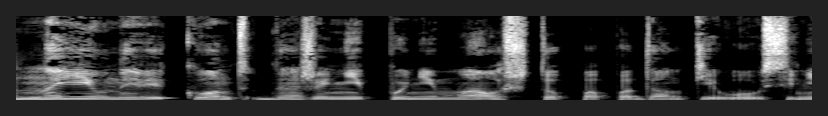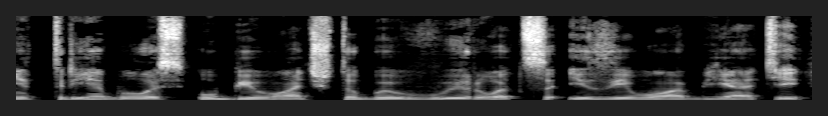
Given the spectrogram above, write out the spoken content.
Наивный Виконт даже не понимал, что попаданке вовсе не требовалось убивать, чтобы вырваться из его объятий.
